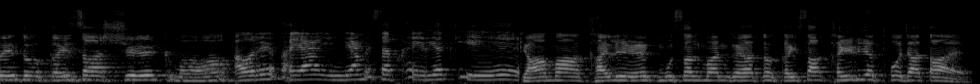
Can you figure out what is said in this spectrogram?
नहीं तो कैसा शेख माँ? और भैया इंडिया में सब खैरियत की। क्या माँ खाली एक मुसलमान गया तो कैसा खैरियत हो जाता है?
